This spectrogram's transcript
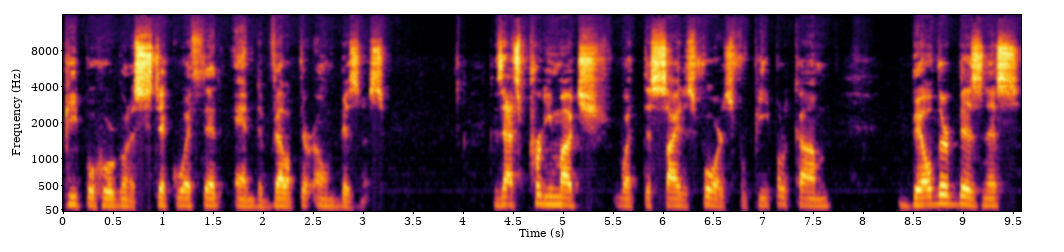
people who are going to stick with it and develop their own business. Because that's pretty much what this site is for: is for people to come, build their business,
